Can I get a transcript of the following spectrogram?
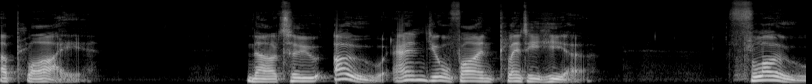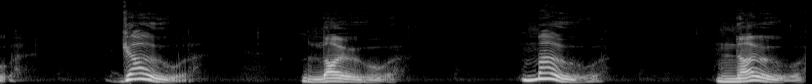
apply. Now to O, and you'll find plenty here. Flow, go, low, mow, no,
